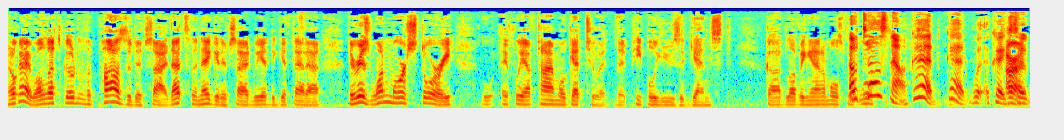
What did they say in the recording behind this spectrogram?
Okay, well, let's go to the positive side. That's the negative side. We had to get that out. There is one more story. If we have time, we'll get to it that people use against God loving animals. Oh, tell we'll- us now. Good, good. Okay, All so right.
